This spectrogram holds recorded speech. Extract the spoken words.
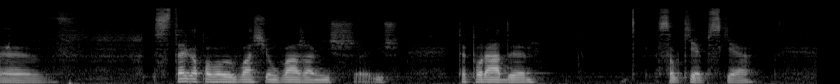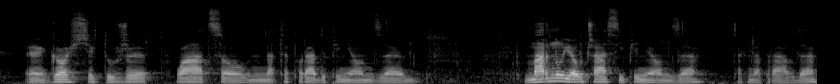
E, Z tego powodu właśnie uważam, iż, iż te porady są kiepskie. E, Goście, którzy płacą na te porady pieniądze, marnują czas i pieniądze, tak naprawdę.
